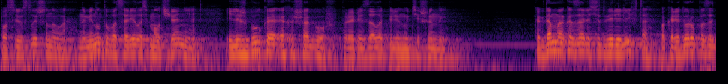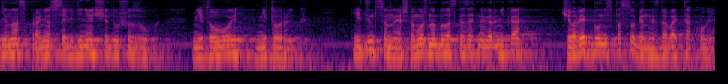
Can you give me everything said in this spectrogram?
После услышанного на минуту воцарилось молчание, и лишь гулкое эхо шагов прорезало пелену тишины. Когда мы оказались у двери лифта, по коридору позади нас пронесся леденящий душу звук, не то вой, не то рык. Единственное, что можно было сказать наверняка, человек был не способен издавать такое.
